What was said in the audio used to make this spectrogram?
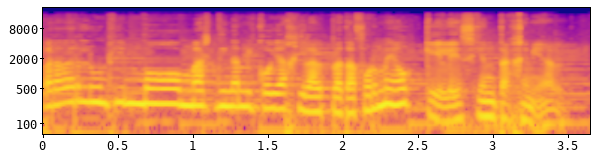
para darle un ritmo más dinámico y ágil al plataformeo que le sienta genial.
